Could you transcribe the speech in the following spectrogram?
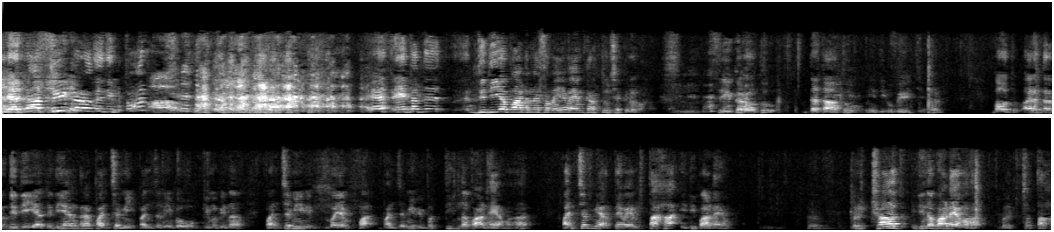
यदा स्वीकरोतु एत्- एतद् द्वितीयपाठनसमये वयं कर्तुं शक्नुमः। स्वीकरोतु ददातु इति उपयुज्य? भवतु अनन्तरं द्वितीय। द्वितीयानन्तरं पञ्चमी। पञ्चमी बहु किमपि न। पञ्चमी वयं प- पञ्चमी विभक्तिं न पाठयामः। पञ्चम्यर्थे वयं स्तः इति पाठयामः? वृक्षात् इति न पाठयामः वृक्षतः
